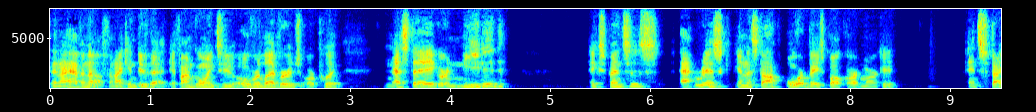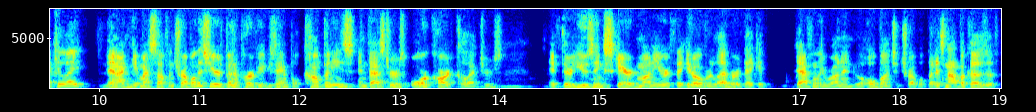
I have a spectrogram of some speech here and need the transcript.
then I have enough and I can do that. If I'm going to over leverage or put nest egg or needed expenses at risk in the stock or baseball card market and speculate, then I can get myself in trouble. This year has been a perfect example. Companies, investors, or card collectors, if they're using scared money or if they get over levered, they could definitely run into a whole bunch of trouble. But it's not because of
